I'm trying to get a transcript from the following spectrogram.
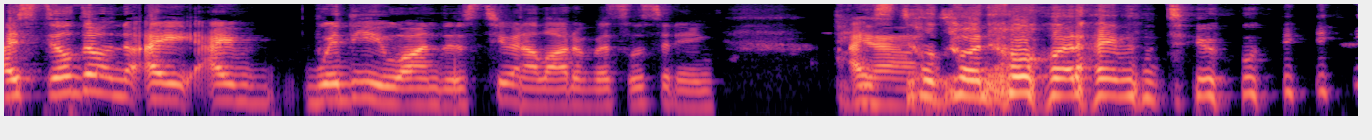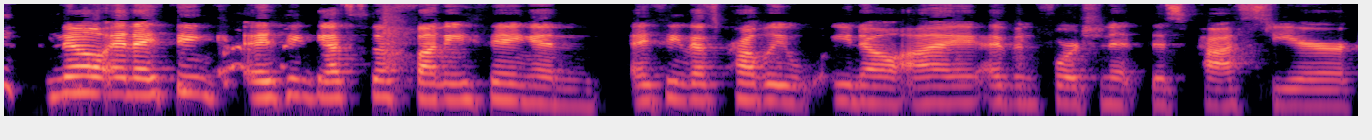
I still don't know. I I'm with you on this too, and a lot of us listening. I still don't know what I'm doing. no, and I think I think that's the funny thing, and I think that's probably you know I I've been fortunate this past year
